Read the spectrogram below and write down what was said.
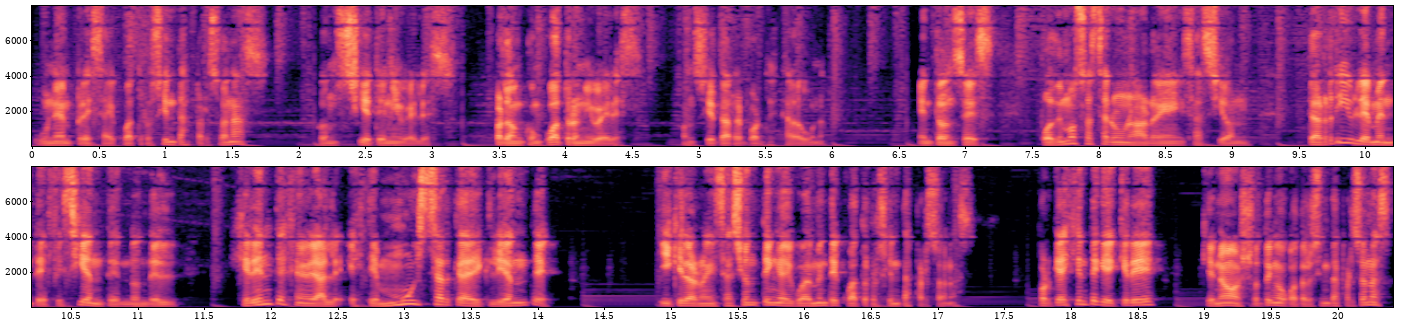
una empresa de 400 personas con 7 niveles. Perdón, con 4 niveles, con 7 reportes cada uno. Entonces, podemos hacer una organización terriblemente eficiente en donde el gerente general esté muy cerca del cliente y que la organización tenga igualmente 400 personas. Porque hay gente que cree que no, yo tengo 400 personas,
